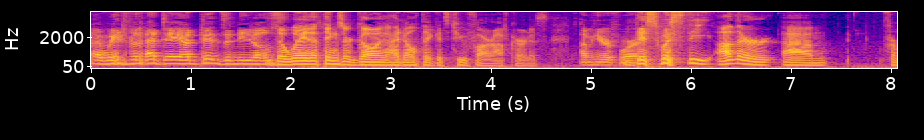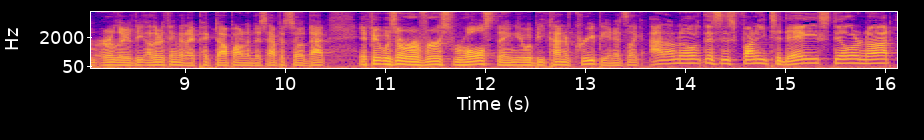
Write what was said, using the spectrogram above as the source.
I wait for that day on pins and needles. The way that things are going, I don't think it's too far off, Curtis. I'm here for it. this was the other um, from earlier the other thing that i picked up on in this episode that if it was a reverse roles thing it would be kind of creepy and it's like i don't know if this is funny today still or not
